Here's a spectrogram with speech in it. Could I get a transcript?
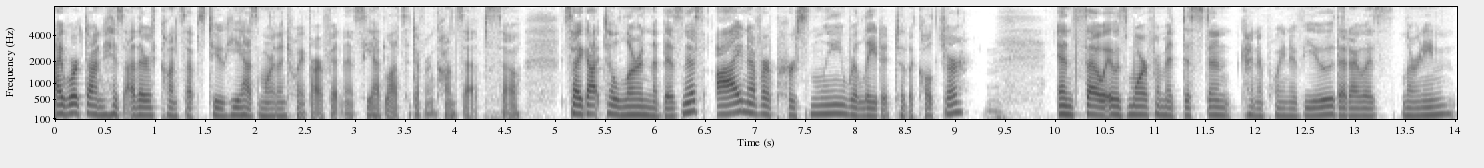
I worked on his other concepts too. He has more than 24 hour fitness. He had lots of different concepts. So so I got to learn the business. I never personally related to the culture. And so it was more from a distant kind of point of view that I was learning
